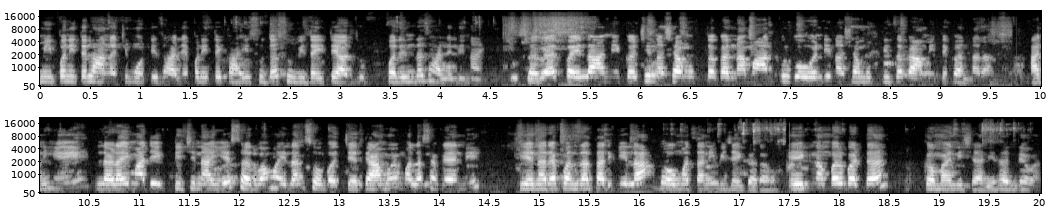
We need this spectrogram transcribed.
मी पण इथे लहानाची मोठी झाले पण इथे काही सुद्धा सुविधा इथे अजूनपर्यंत झालेली नाही. सगळ्यात पहिला आम्ही इकडची नशामुक्त करणार मानपूर गोवंडी नशामुक्तीचं काम इथे करणार आहोत आणि हे लढाई माझी एकटीची नाहीये सर्व महिलांसोबतची आहे. त्यामुळे मला सगळ्यांनी येणाऱ्या पंधरा तारखेला बहुमताने विजय करावा. एक नंबर बटन कमळ निशाणी. धन्यवाद.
